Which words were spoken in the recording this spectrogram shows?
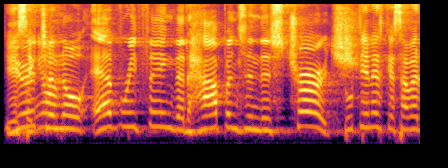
Y you're to know everything that happens in this church. tú tienes que saber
